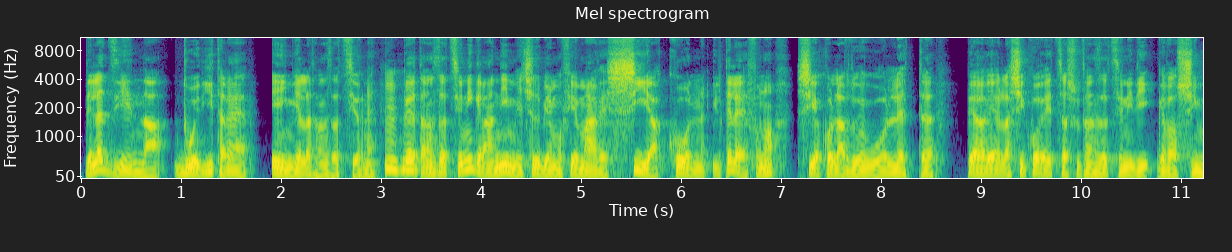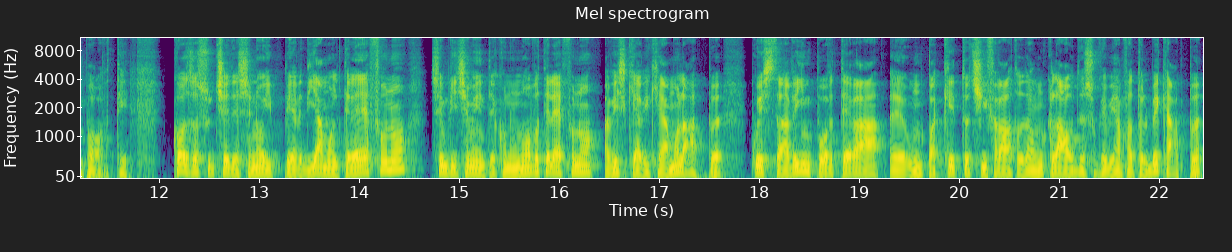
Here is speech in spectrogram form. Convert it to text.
dell'azienda 2 di 3 e invia la transazione. Mm-hmm. Per transazioni grandi invece dobbiamo firmare sia con il telefono sia con l'hardware wallet per avere la sicurezza su transazioni di grossi importi. Cosa succede se noi perdiamo il telefono? Semplicemente con un nuovo telefono riscarichiamo l'app, questa rimporterà eh, un pacchetto cifrato da un cloud su cui abbiamo fatto il backup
